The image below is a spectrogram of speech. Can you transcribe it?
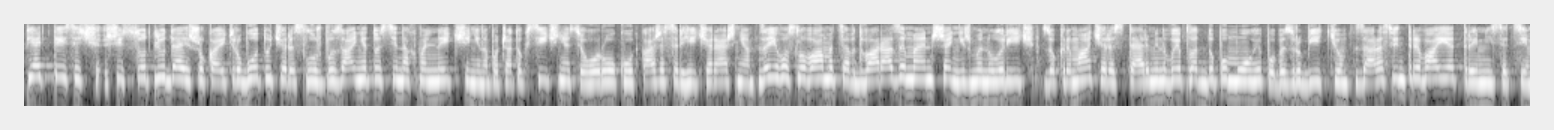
5600 людей шукають роботу через службу зайнятості на Хмельниччині на початок січня цього року, каже Сергій Черешня. За його словами, це в два рази менше, ніж минулоріч. Зокрема, через термін виплат допомоги по безробіттю. Зараз він триває три місяці.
